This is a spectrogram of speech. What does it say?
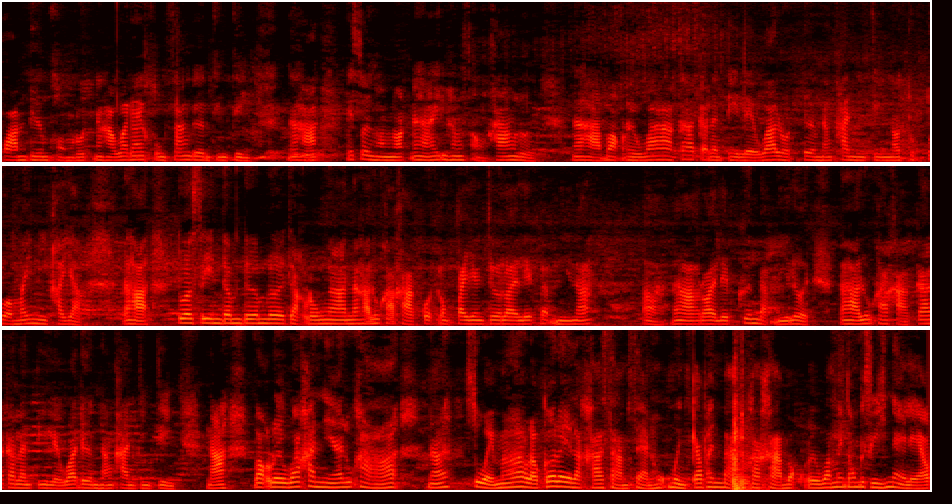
ความเดิมของรถนะคะ ว่าได้โครงสร้างเดิมจริง ๆนะคะ ในส่วนของน็อตนะคะให้ดูทั้งสองข้างเลยนะคะ บอกเลยว่ากล้าการันตีเลยว่ารถเดิมทั้งคันจริงๆน็อตทุกตัวไม่มีขยับนะคะ ตัวซีนเดิมๆเลยจากโรงงานนะคะ ลูกค้าขากดลงไปยังเจอรอยเล็บแบบนี้นะ อ่านะคะรอยเล็บขึ้นแบบนี้เลยนะคะลูกค้าขากล้าการันตีเลยว่าเดิมทั้งคันจริงๆนะบอกเลยว่าคันนี้ลูกค้านะสวยมากแล้วก็เลยราคา 3 6 9 0 0 0 บาทลูกค้าขาบอกเลยว่าไม่ต้องไปซื้อที่ไหนแล้ว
